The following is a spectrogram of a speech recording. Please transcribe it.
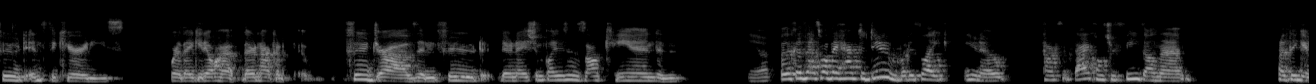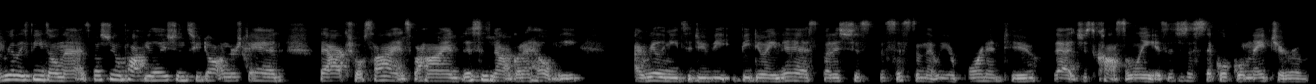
food insecurities where they don't have they're not going to food drives and food donation places all canned and yeah because that's what they have to do but it's like you know toxic diet culture feeds on that. I think it really feeds on that especially on populations who don't understand the actual science behind this is not going to help me i really need to do be, be doing this but it's just the system that we are born into that just constantly it's just a cyclical nature of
